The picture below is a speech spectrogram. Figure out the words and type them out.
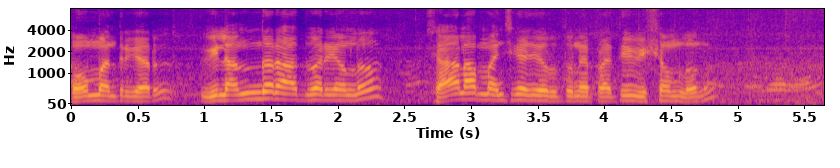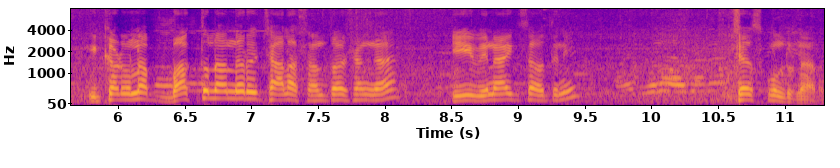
హోంమంత్రి గారు వీళ్ళందరి ఆధ్వర్యంలో చాలా మంచిగా జరుగుతున్నాయి ప్రతి విషయంలోనూ. ఇక్కడ ఉన్న భక్తులందరూ చాలా సంతోషంగా ఈ వినాయక చవితిని చేసుకుంటున్నారు.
